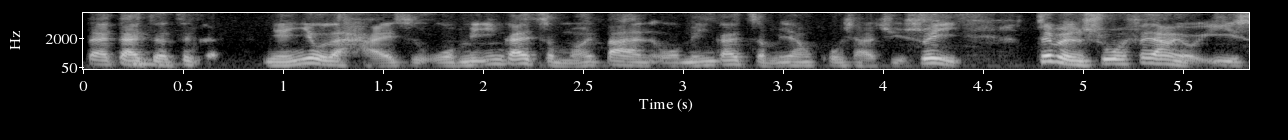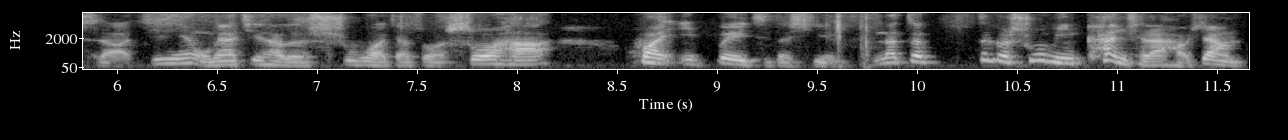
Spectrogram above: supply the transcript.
带带着这个年幼的孩子，我们应该怎么办？我们应该怎么样过下去？所以这本书非常有意思啊！今天我们要介绍的书啊，叫做《说哈换一辈子的幸福》。那这这个书名看起来好像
